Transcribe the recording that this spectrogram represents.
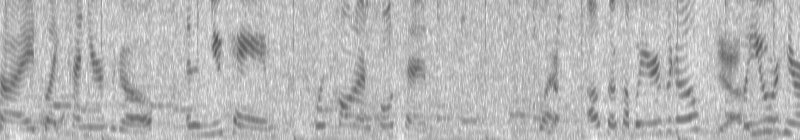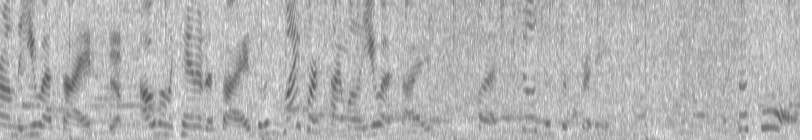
Side like 10 years ago, and then you came with Kona and Colton. What? Also a couple years ago? Yeah. But you were here on the US side. Yep. I was on the Canada side, so this is my first time on the US side, but still just as pretty. It's so cool.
